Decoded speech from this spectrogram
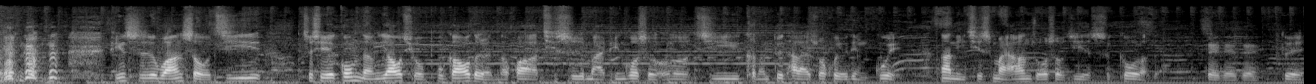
平时玩手机这些功能要求不高的人的话，其实买苹果手机可能对他来说会有点贵。那你其实买安卓手机也是够了的。对对对，对，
